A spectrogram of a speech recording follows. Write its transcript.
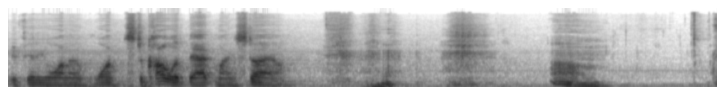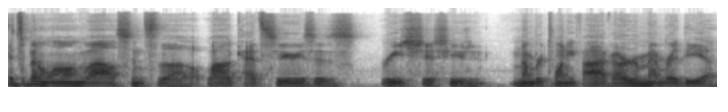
if anyone wants to call it that, my style. um, it's been a long while since the Wildcat series has reached issue number 25. I remember the uh,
